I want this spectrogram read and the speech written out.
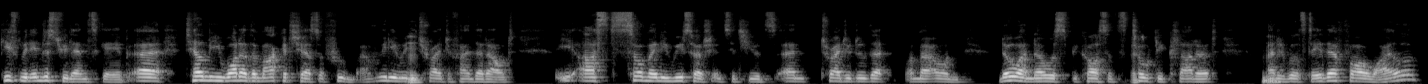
give me an industry landscape. Uh, tell me what are the market shares of whom. I really, really mm. tried to find that out. He asked so many research institutes and try to do that on my own. No one knows because it's totally cluttered mm. and it will stay there for a while.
